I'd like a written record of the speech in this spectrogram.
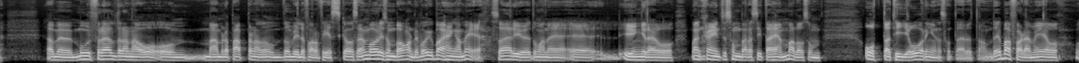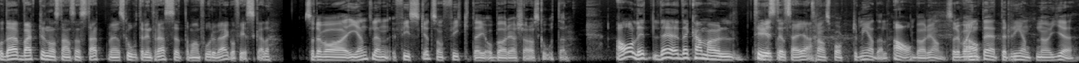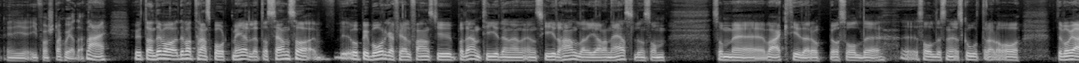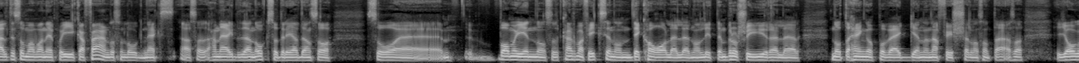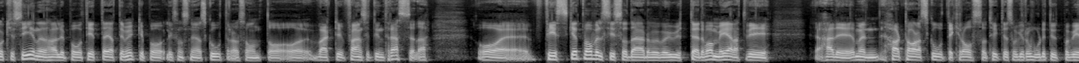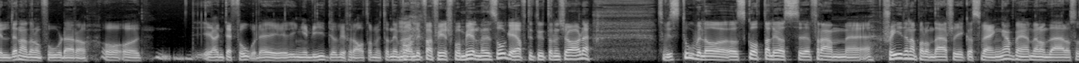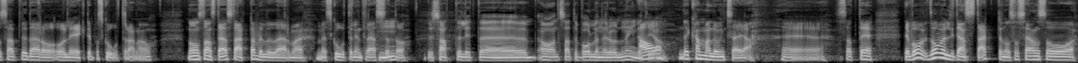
ja, men morföräldrarna och, och mamma och papporna de, de ville fara och fiska. Och sen var det som barn, det var ju bara att hänga med. Så är det ju då man är, är yngre och man kan ju inte som bara sitta hemma då som 8-10-åringen och sånt där utan det är bara att följa med och, och där vart det någonstans en start med skoterintresset och man får iväg och fiskade. Så det var egentligen fisket som fick dig att börja köra skoter? Ja, lite, det, det kan man väl till viss del säga. Transportmedel Ja. i början. Så det var Ja. inte ett rent nöje i, i första skedet? Nej, utan det var, det var transportmedlet. Och sen så uppe i Borgafjäll fanns det ju på den tiden en, en skidohandlare, Göran Näslund, som, som eh, var aktiv där uppe och sålde, eh, sålde snöskotrar. då. Och det var ju alltid som man var nere på Ica-affären som låg next, alltså han ägde den också, drev den så så eh, var man in och så kanske man fick sig någon dekal eller någon liten broschyr eller något att hänga upp på väggen, en affisch eller något sånt där. Så jag och kusinen höll ju på att titta jättemycket på liksom, snöskotrar och sånt och, och vart det fanns ett intresse där. Och eh, fisket var väl där då vi var ute. Det var mer att vi jag hade ja, men, hört talas skotercross och tyckte det såg roligt ut på bilderna där de for där. Och, och, och jag inte for, det är ingen video vi pratar om utan det är en vanlig affisch på en bild. Men det såg ju häftigt ut när de körde. Så vi stod väl och, och skottade lös fram eh, skidorna på de där så gick och svänga med, med de där och så satt vi där och, och lekte på skotrarna. Och någonstans där startade väl det där med, med skoterintresset. Mm. Då. Du satte lite, ja, satte bollen i rullning lite Ja, grann. det kan man lugnt säga. Eh, så att det, det, var, det var väl lite starten och så sen så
